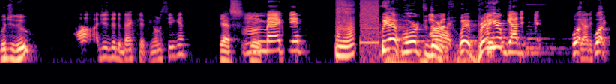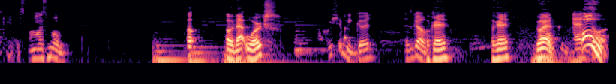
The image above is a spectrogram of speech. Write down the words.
would you do? Ah, I just did a backflip. You wanna see again? Yes, Mm, backflip. We have work to do. Alright. Wait, bring Wait, your we gotta check. what, gotta what? check if someone's home. Oh, oh, that works. We should be good. Let's go. Okay, okay, go ahead. that Oh.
